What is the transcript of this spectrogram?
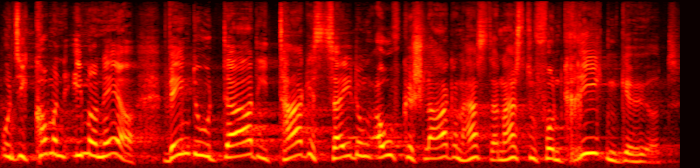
und sie kommen immer näher. Wenn du da die Tageszeitung aufgeschlagen hast, dann hast du von Kriegen gehört.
